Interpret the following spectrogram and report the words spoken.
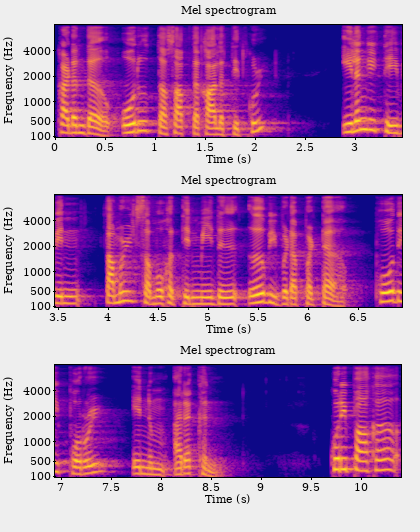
கடந்த ஒரு தசாப்த காலத்திற்குள் இலங்கை தீவின் தமிழ் சமூகத்தின் மீது ஏவி விடப்பட்ட போதைப் பொருள் என்னும் அரக்கன். குறிப்பாக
